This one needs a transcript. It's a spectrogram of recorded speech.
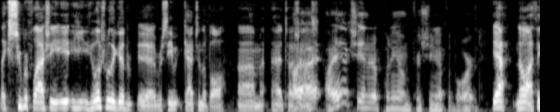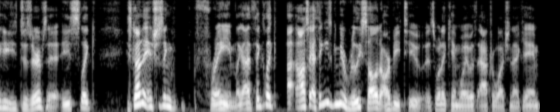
like super flashy. He, he looks really good uh, receiving, catching the ball. Um, had touchdowns. I, I, I actually ended up putting him for shooting up the board. Yeah, no, I think he deserves it. He's like, he's got an interesting frame. Like, I think, like, honestly, I think he's gonna be a really solid RB two. Is what I came away with after watching that game.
